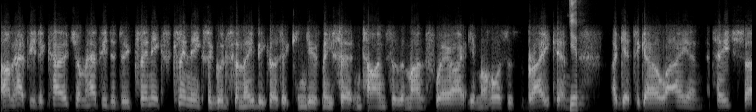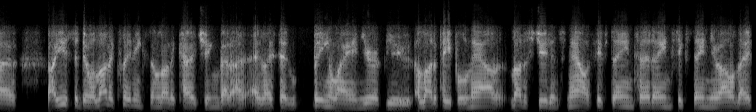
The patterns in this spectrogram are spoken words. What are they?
I'm happy to coach. I'm happy to do clinics. Clinics are good for me because it can give me certain times of the month where I give my horses a break and yep. I get to go away and teach. So I used to do a lot of clinics and a lot of coaching, but I, as I said, being away in Europe, you a lot of people now, a lot of students now are 15, 13, 16 year old. They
